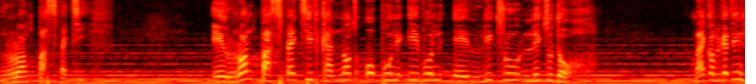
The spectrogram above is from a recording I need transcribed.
Wrong perspective. A wrong perspective cannot open even a little, little door. Am I communicating?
